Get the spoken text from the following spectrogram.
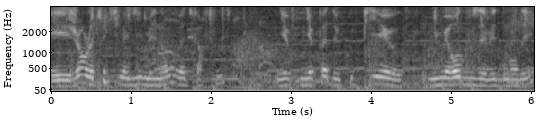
Et genre, le truc, il m'a dit, mais non, va te faire foutre. Il n'y a, pas de coup de pied au numéro que vous avez demandé.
